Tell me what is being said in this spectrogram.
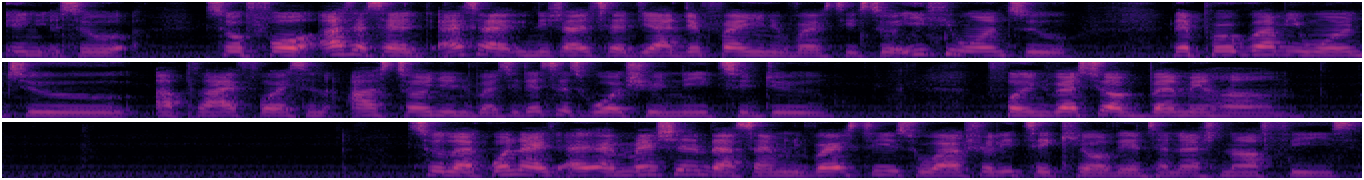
In, so so for as I said, as I initially said, there are different universities. So if you want to, the program you want to apply for is an Aston University. This is what you need to do. For University of Birmingham. So like when I, I mentioned that some universities will actually take care of the international fees.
